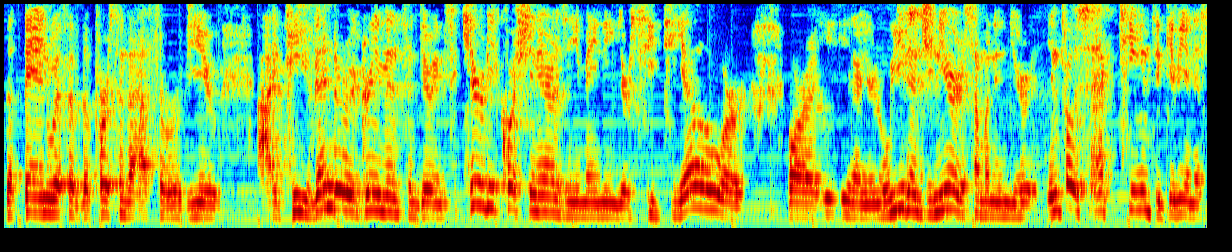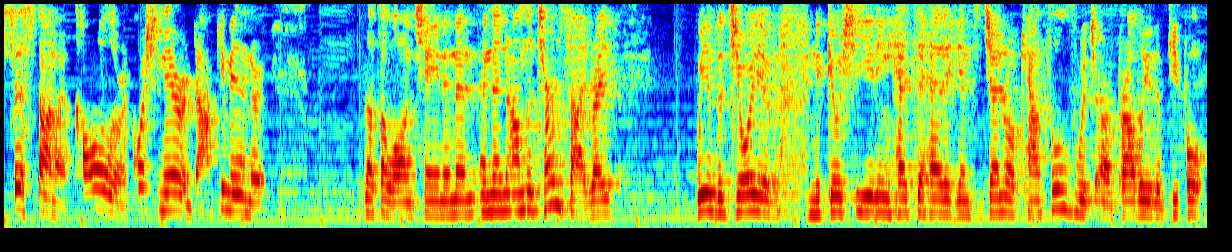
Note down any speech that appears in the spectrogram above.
the bandwidth of the person that has to review IT vendor agreements and doing security questionnaires, and you may need your CTO or or you know your lead engineer or someone in your infosec team to give you an assist on a call or a questionnaire or document or that's a long chain. And then and then on the term side, right? We have the joy of negotiating head to head against general counsels, which are probably the people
